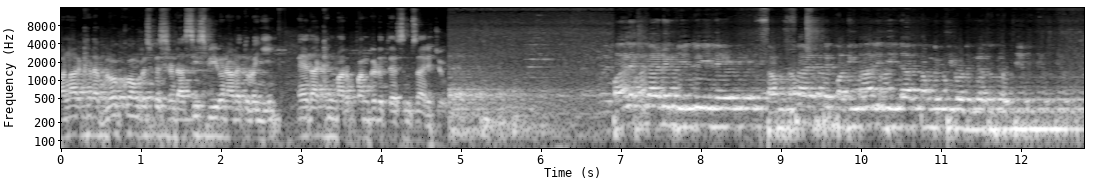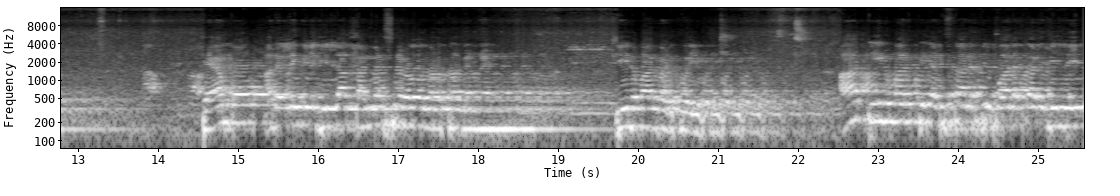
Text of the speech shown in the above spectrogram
Mannarkkad block Congress president Azeez Beevanad തുടങ്ങി നേതാക്കന്മാർ പങ്കെടുത്ത് സംസാരിച്ചു. പാലക്കാട് ജില്ലയിലെ സംസ്ഥാനത്തെ പതിനാല് ജില്ലാ കമ്മിറ്റികളുടെ നേതൃത്വത്തിൽ ക്യാമ്പോ അതല്ലെങ്കിൽ ജില്ലാ കൺവെൻഷനുകളോ നടത്തണമെന്ന് തീരുമാനമെടുക്കുകയും ആ തീരുമാനത്തിന്റെ അടിസ്ഥാനത്തിൽ പാലക്കാട് ജില്ലയിൽ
